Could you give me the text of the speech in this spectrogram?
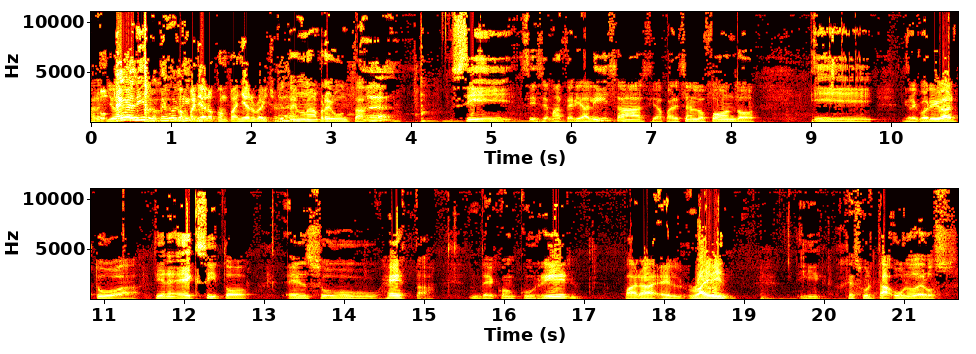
Está en el libro, tengo el compañero, libro. Compañero Rachel. Yo tengo una pregunta. ¿Eh? Si, si se materializa, si aparecen los fondos y Gregorio Gartúa tiene éxito en su gesta de concurrir para el writing y resulta uno de los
